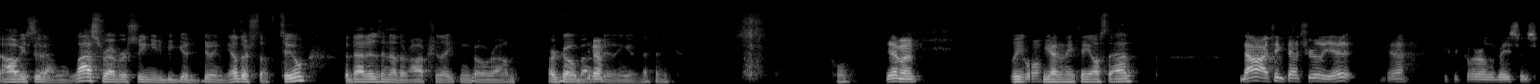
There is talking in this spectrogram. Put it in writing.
Now, obviously, that won't last forever, so you need to be good at doing the other stuff too. But that is another option that you can go around or go about yeah. doing it, I think. Cool. Yeah, man. Sweet. Cool. You got anything else to add? no, I think that's really it. Yeah, I think we covered all the bases.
